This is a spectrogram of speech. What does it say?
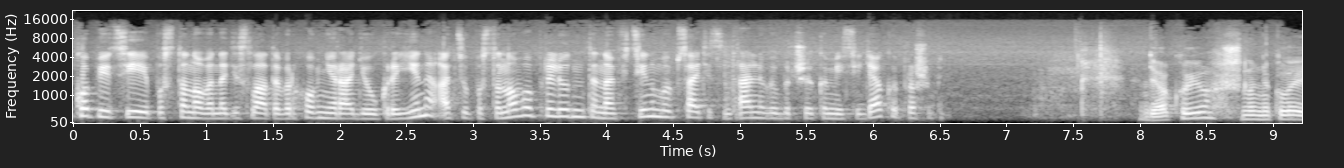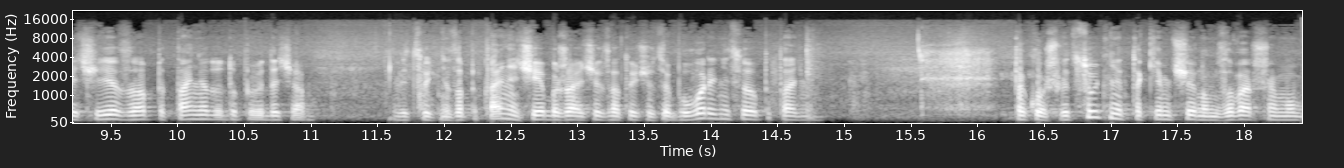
Копію цієї постанови надіслати Верховній Раді України, а цю постанову оприлюднити на офіційному вебсайті Центральної виборчої комісії. Дякую, прошу під. Дякую. Шановні колеги, чи є запитання до доповідача? Відсутні запитання. Чи є бажаючі взяти участь в обговоренні цього питання? Також відсутні. Таким чином завершуємо.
